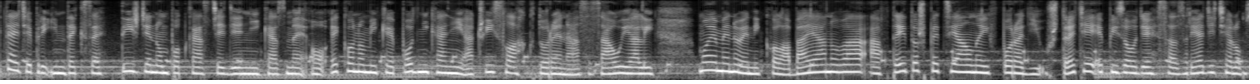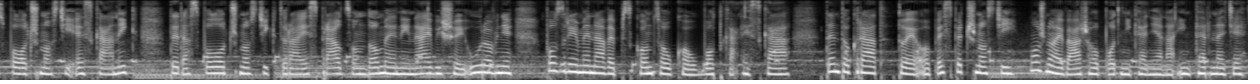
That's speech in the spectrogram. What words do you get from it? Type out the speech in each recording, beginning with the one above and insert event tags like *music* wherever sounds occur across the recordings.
Vítajte pri Indexe, týždennom podcaste denníka sme o ekonomike, podnikaní a číslach, ktoré nás zaujali. Moje meno je Nikola Bajánová a v tejto špeciálnej v poradí už tretej epizóde sa s riaditeľom spoločnosti SKNIC, teda spoločnosti, ktorá je správcom domény najvyššej úrovne, pozrieme na web s koncovkou .sk. Tentokrát to je o bezpečnosti, možno aj vášho podnikania na internete.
